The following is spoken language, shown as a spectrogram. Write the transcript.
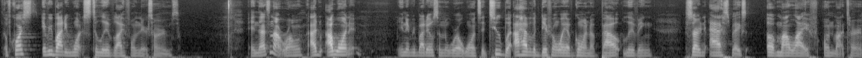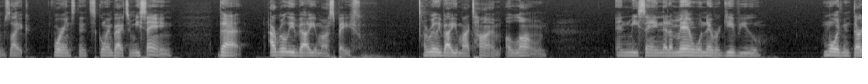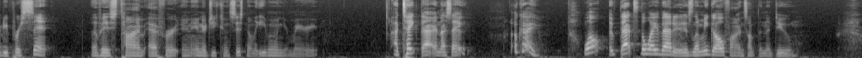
of course, everybody wants to live life on their terms. And that's not wrong. I, I want it and everybody else in the world wants it too. But I have a different way of going about living certain aspects of my life on my terms. Like, for instance, going back to me saying that I really value my space, I really value my time alone. And me saying that a man will never give you more than 30% of his time, effort, and energy consistently, even when you're married. I take that and I say, okay, well, if that's the way that is, let me go find something to do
